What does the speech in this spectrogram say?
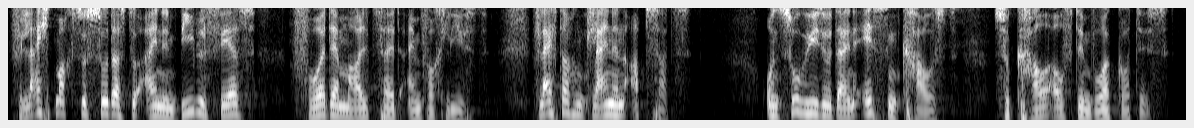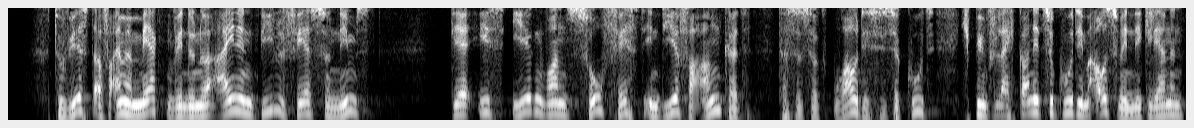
Vielleicht machst du es so, dass du einen Bibelvers vor der Mahlzeit einfach liest. Vielleicht auch einen kleinen Absatz. Und so wie du dein Essen kaust, so kau auf dem Wort Gottes. Du wirst auf einmal merken, wenn du nur einen Bibelvers so nimmst, der ist irgendwann so fest in dir verankert, dass du sagst, wow, das ist ja gut. Ich bin vielleicht gar nicht so gut im Auswendiglernen,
